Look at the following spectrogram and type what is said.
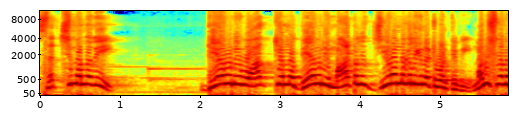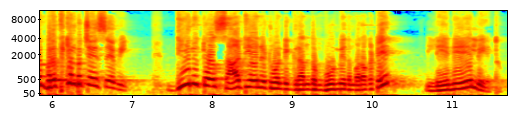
సత్యమున్నది. దేవుని వాక్యము దేవుని మాటలు జీవము కలిగినటువంటివి మనుషులను బ్రతికింప చేసేవి. దీనితో సాటి అయినటువంటి గ్రంథం భూమి మీద మరొకటి లేనే లేదు.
